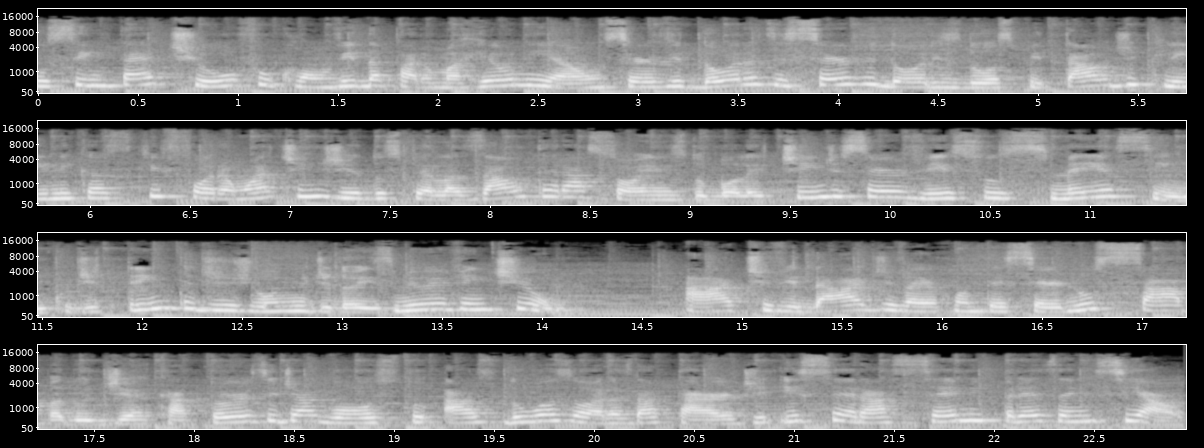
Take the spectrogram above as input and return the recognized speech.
o Sintete UFO convida para uma reunião servidoras e servidores do Hospital de Clínicas que foram atingidos pelas alterações do Boletim de Serviços 65 de 30 de junho de 2021. A atividade vai acontecer no sábado, dia 14 de agosto, às 2 horas da tarde e será semipresencial.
